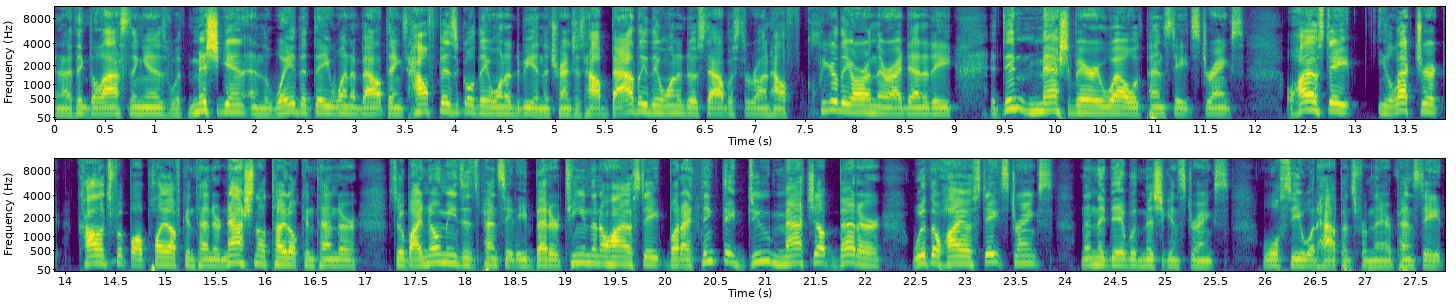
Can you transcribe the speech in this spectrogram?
And I think the last thing is with Michigan and the way that they went about things, how physical they wanted to be in the trenches, how badly they wanted to establish the run, how clear they are in their identity. It didn't mesh very well with Penn State's strengths. Ohio State, electric, college football playoff contender, national title contender. So by no means is Penn State a better team than Ohio State, but I think they do match up better with Ohio State strengths than they did with Michigan strengths. We'll see what happens from there. Penn State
